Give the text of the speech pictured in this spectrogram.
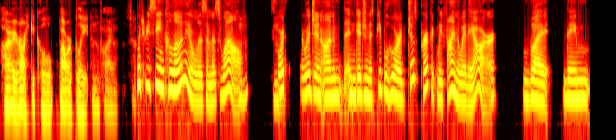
hierarchical power play and violence. Which we see in colonialism as well. Mm-hmm. Mm-hmm. Religion on indigenous people who are just perfectly fine the way they are, but they m-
